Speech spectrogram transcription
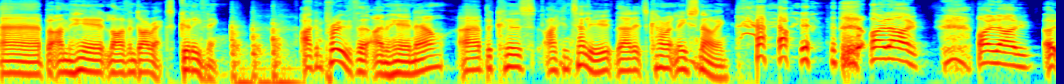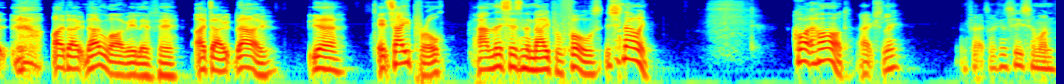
Uh, but I'm here live and direct. Good evening. I can prove that I'm here now uh, because I can tell you that it's currently snowing. I know. I know. I, I don't know why we live here. I don't know. Yeah. It's April, and this isn't an April Fool's. It's snowing. Quite hard, actually. In fact, I can see someone,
